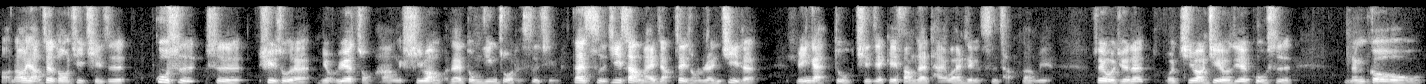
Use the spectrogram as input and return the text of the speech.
啊。那我想这东西其实故事是叙述的纽约总行希望我在东京做的事情，但实际上来讲，这种人际的敏感度其实也可以放在台湾这个市场上面。所以我觉得我希望借由这些故事，能够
